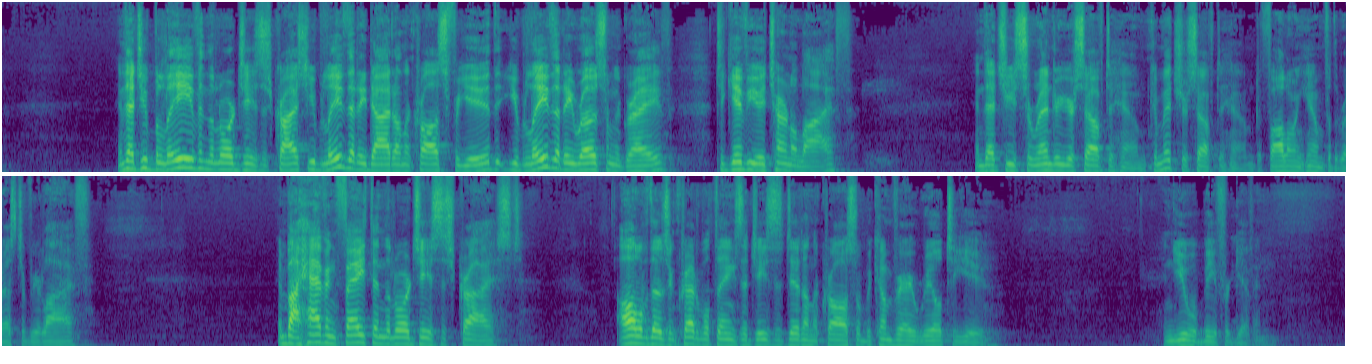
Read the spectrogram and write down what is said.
and that you believe in the Lord Jesus Christ. You believe that He died on the cross for you, that you believe that He rose from the grave to give you eternal life, and that you surrender yourself to Him, commit yourself to Him, to following Him for the rest of your life. And by having faith in the Lord Jesus Christ, all of those incredible things that Jesus did on the cross will become very real to you, and you will be forgiven.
